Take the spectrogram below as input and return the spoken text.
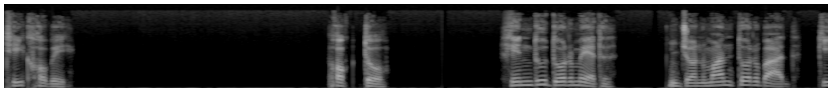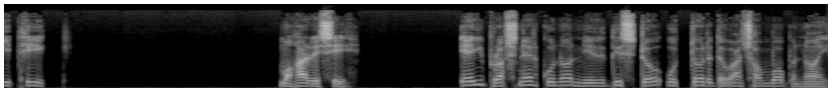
ঠিক হবে। ভক্ত। হিন্দু ধর্মের জন্মান্তরবাদ কি ঠিক? মহারিষি এই প্রশ্নের কোনো নির্দিষ্ট উত্তর দেওয়া সম্ভব নয়।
